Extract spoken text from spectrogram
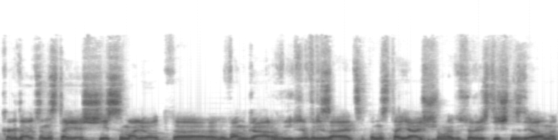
когда у тебя настоящий самолет э, в ангар врезается по-настоящему, это все реалистично сделано.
